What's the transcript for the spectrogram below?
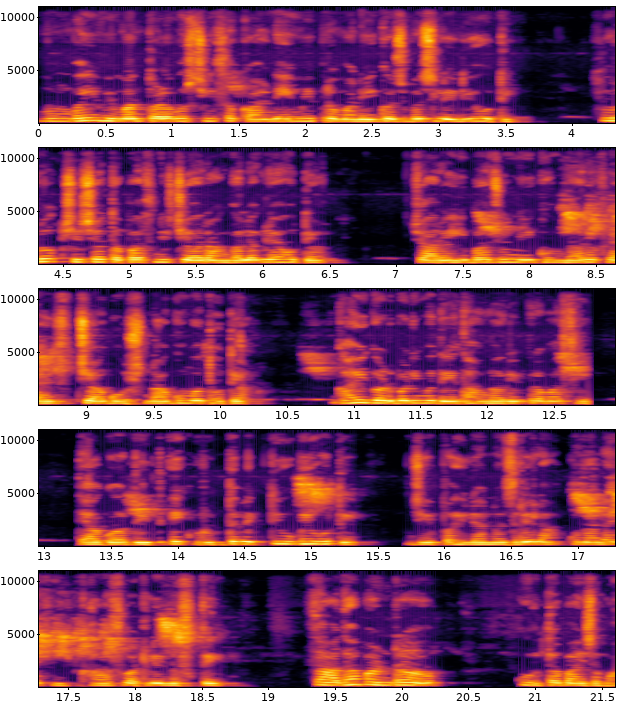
मुंबई विमानतळावरची सकाळ नेहमीप्रमाणे गजबजलेली होती. सुरक्षेच्या तपासणीच्या रांगा लागल्या होत्या. चारही बाजूंनी घुमणाऱ्या फ्लॅशच्या घोषणा घुमत होत्या. घाई गडबडीमध्ये धावणारे प्रवासी. त्या गर्दीत एक वृद्ध व्यक्ती उभी होते, जे पहिल्या नजरेला कुणालाही खास वाटले नसते. साधा पांढरा कुर्ता पायजमा,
